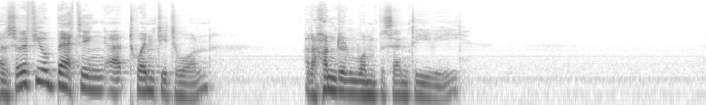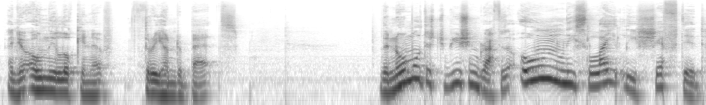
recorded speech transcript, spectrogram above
And so if you're betting at 20 to 1 at 101% EV, and you're only looking at 300 bets, the normal distribution graph is only slightly shifted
